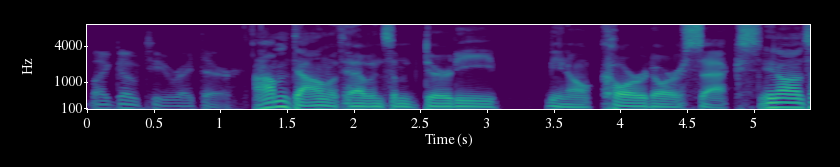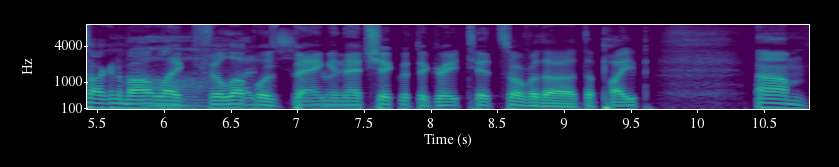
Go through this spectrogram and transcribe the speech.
my go to right there. I'm down with having some dirty, you know, corridor sex. You know what I'm talking about? like Philip Oh, that'd be was so banging great. that chick with the great tits over the the pipe. Um,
